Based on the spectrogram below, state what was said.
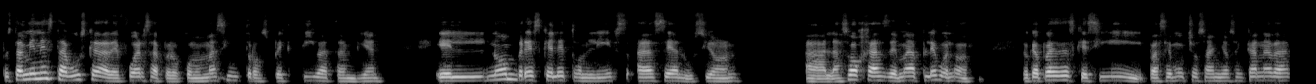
pues también esta búsqueda de fuerza, pero como más introspectiva también. El nombre Skeleton Leaves hace alusión a las hojas de maple, bueno, lo que pasa es que sí, pasé muchos años en Canadá,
